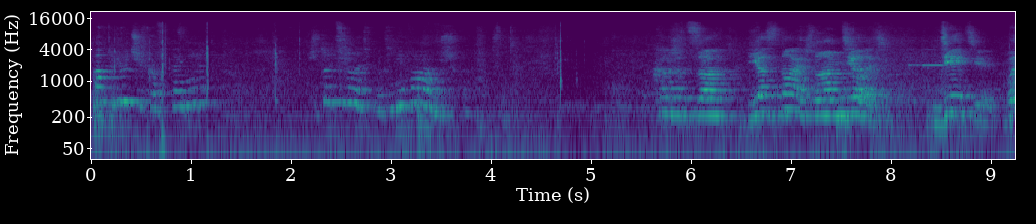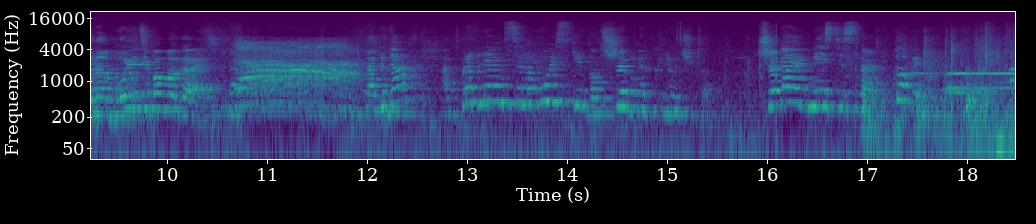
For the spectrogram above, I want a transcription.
а ключиков-то нет. Что делать будем, Иванушка? Кажется, я знаю, что нам делать. Дети, вы нам будете помогать? Тогда отправляемся на поиски волшебных ключиков. Шагай вместе с нами. Вперед.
